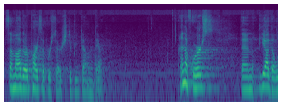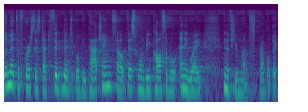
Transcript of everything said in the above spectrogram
some other parts of research to be done there. And of course, then the other limit, of course, is that Fitbit will be patching, so this won't be possible anyway in a few months, probably.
